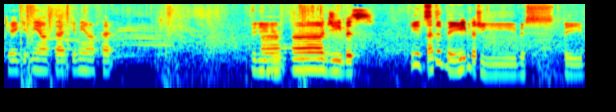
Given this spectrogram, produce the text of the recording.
Okay, get me off that. Get me off that. What do you Uh, uh Jeebus. It's that's the baby Jeebus. Jeebus. Baby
